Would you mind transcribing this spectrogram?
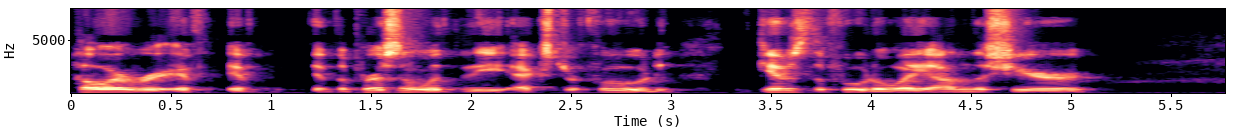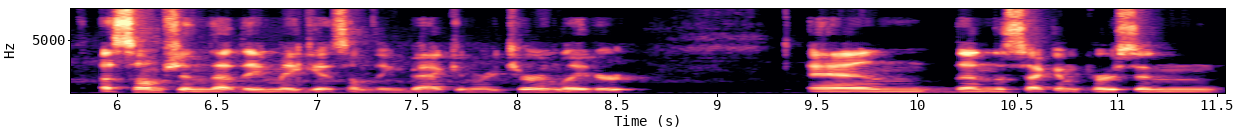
However, if, if, if the person with the extra food gives the food away on the sheer assumption that they may get something back in return later, and then the second person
